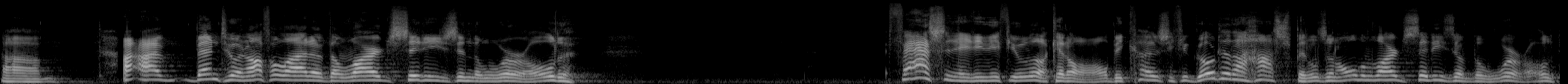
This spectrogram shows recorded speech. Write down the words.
Um, I, have been to an awful lot of the large cities in the world. Fascinating if you look at all, because if you go to the hospitals in all the large cities of the world,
